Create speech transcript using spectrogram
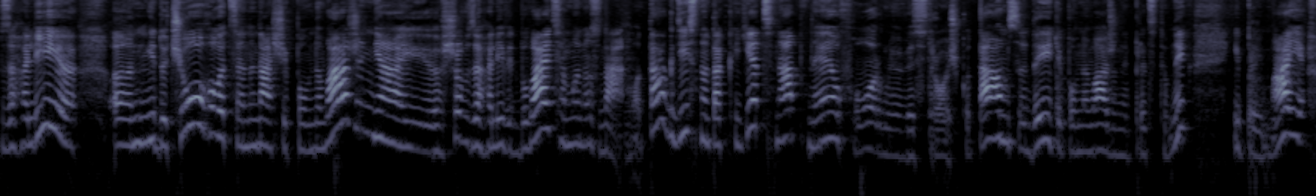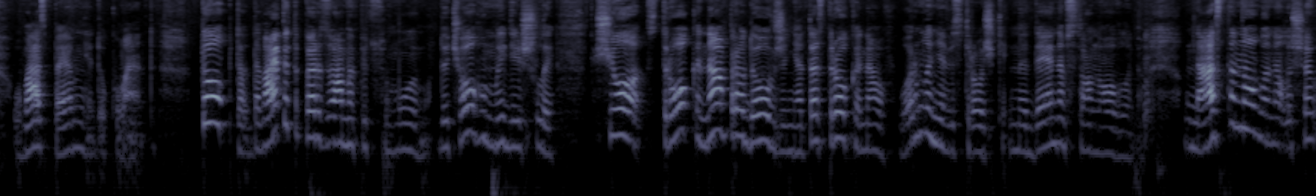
взагалі е, ні до чого, це не наші повноваження, і що взагалі відбувається, ми не знаємо. Так, дійсно так і є. ЦНАП не оформлює відстрочку. Там сидить уповноважений представник і приймає у вас певні документи. Тобто, давайте тепер з вами підсумуємо, до чого ми дійшли. Що строки на продовження та строки на оформлення відстрочки ніде не встановлено. В нас встановлено лише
